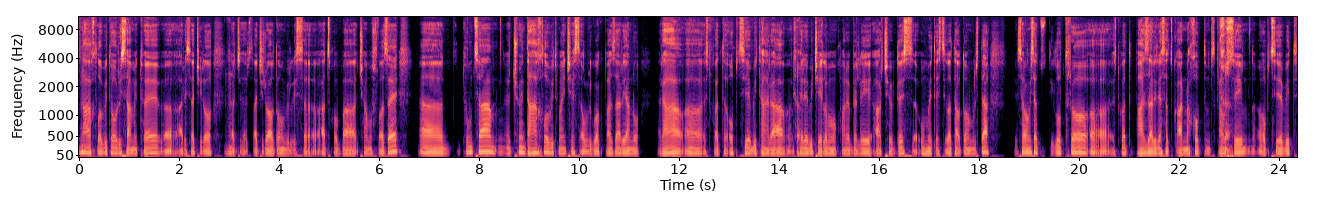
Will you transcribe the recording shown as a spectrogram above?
დაახლოებით 2-3 თვე არის საჭირო საჭირო ავტომობილის აწყობა ჩამოსვლაზე. თუმცა ჩვენ დაახლოებით მაინც შესწავლილი გვაქვს ბაზარი ანუ რა ეს თქვათ ოფციებიდან რა ფერებით შეიძლება მომხმარებელი არჩევდეს უმეტესწილად ავტომობილს და შესაბამისად ვთილობთ რომ ეს თქვა ბაზარი რასაც კარნახობთ მსგავსი ოფციებით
